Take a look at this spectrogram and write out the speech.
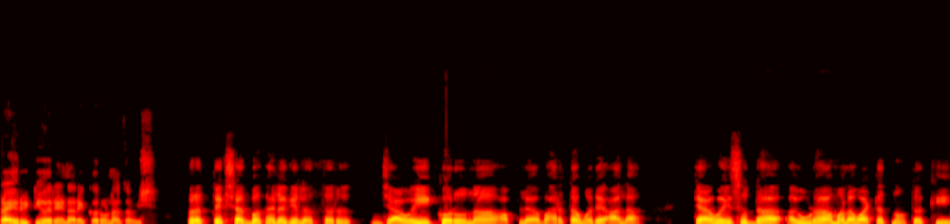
प्रायोरिटीवर येणार आहे करोनाचा विषय? प्रत्यक्षात बघायला गेलं तर ज्यावेळी कोरोना आपल्या भारतामध्ये आला त्यावेळी सुद्धा एवढं आम्हाला वाटत नव्हतं की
